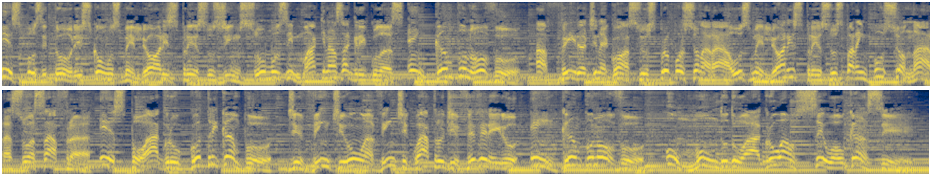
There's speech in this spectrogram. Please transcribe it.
Expositores com os melhores preços de insumos e máquinas agrícolas em Campo Novo. A feira de negócios proporcionará os melhores preços para impulsionar a sua safra. Expo Agro Cotricampo. De 21 a 24 de fevereiro, em Campo Novo. O mundo do agro ao seu alcance.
